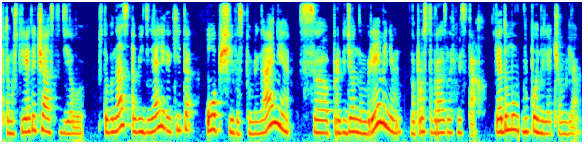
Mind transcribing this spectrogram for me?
потому что я это часто делаю чтобы нас объединяли какие-то общие воспоминания с проведенным временем, но просто в разных местах. Я думаю, вы поняли, о чем я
